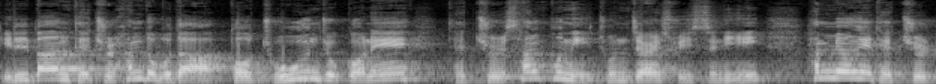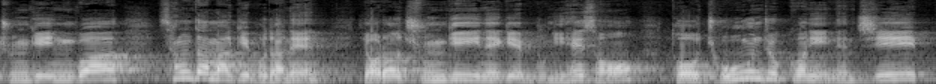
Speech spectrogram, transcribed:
일반 대출 한도보다 더 좋은 조건의 대출 상품이 존재할 수 있으니 한 명의 대출 중개인과 상담하기보다는 여러 중개인에게 문의해서 더 좋은 조건이 있는지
